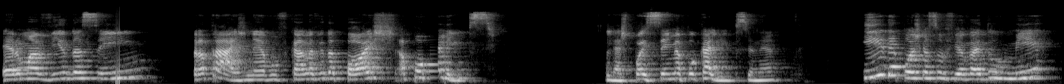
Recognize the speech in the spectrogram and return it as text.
era uma vida assim para trás, né? Vão ficar na vida pós-apocalipse. Aliás, pós-semi-apocalipse, né? E depois que a Sofia vai dormir,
